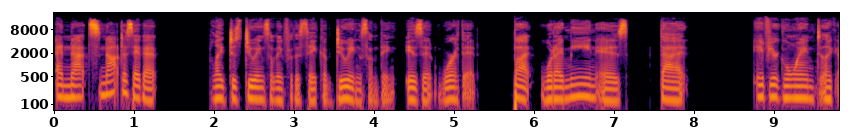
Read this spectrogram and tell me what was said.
And that's not to say that like just doing something for the sake of doing something isn't worth it. But what I mean is that if you're going to like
